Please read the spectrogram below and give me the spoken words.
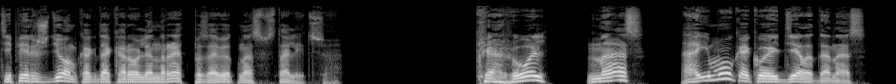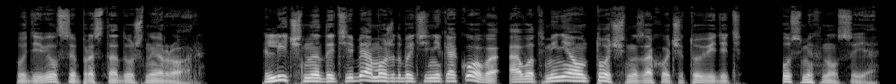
Теперь ждем, когда король Энред позовет нас в столицу». «Король? Нас? А ему какое дело до нас?» — удивился простодушный Рор. «Лично до тебя, может быть, и никакого, а вот меня он точно захочет увидеть», — усмехнулся я.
